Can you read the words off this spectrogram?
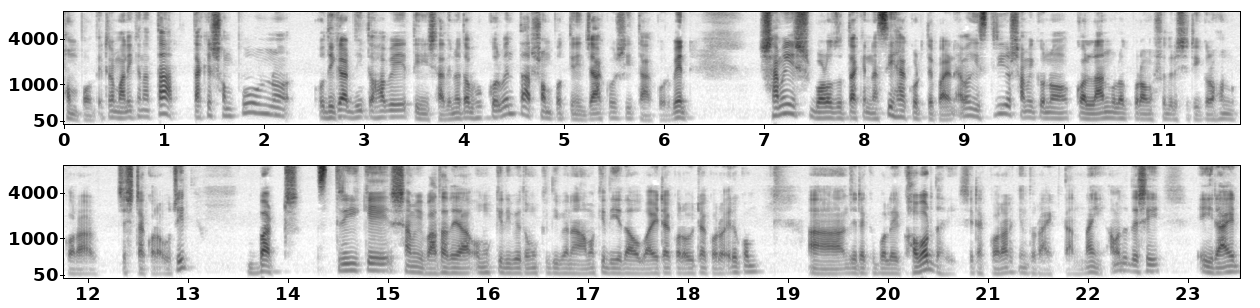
সম্পদ, এটার মালিকানা তার। তাকে সম্পূর্ণ অধিকার দিতে হবে, তিনি স্বাধীনতা ভোগ করবেন, তার সম্পদ তিনি যা খুশি তা করবেন। স্বামী বড়জোর তাকে নাসিহা করতে পারেন এবং স্ত্রী ও স্বামী কোনো কল্যাণমূলক পরামর্শ দিলে সেটি গ্রহণ করার চেষ্টা করা উচিত। বাট স্ত্রীকে স্বামী বাধা দেয়া, অমুককে দিবে, তমুককে দিবে না, আমাকে দিয়ে দাও বা এটা করো, ওইটা করো, এরকম যেটাকে বলে খবরদারি, সেটা করার কিন্তু রাইট তার নাই। আমাদের দেশে এই রাইট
